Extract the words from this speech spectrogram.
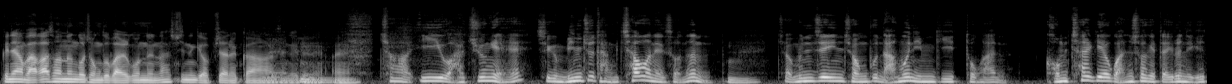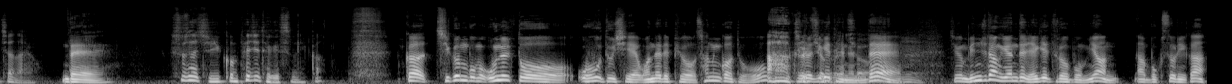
그냥 막아서는 거 정도 말고는 할 수 있는 게 없지 않을까 네. 생각이 드네요. 음. 네. 자, 이 와중에 지금 민주당 차원에서는 음. 자, 문재인 정부 남은 임기 동안 검찰 개혁 완수하겠다 이런 얘기 했잖아요. 네. 수사 지휘권 폐지되겠습니까? 그러니까 지금 보면 오늘 또 오후 2시에 원내대표 선거도 아, 그렇죠, 치러지게 그렇죠. 되는데 음. 지금 민주당 의원들 얘기 들어보면 아, 목소리가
